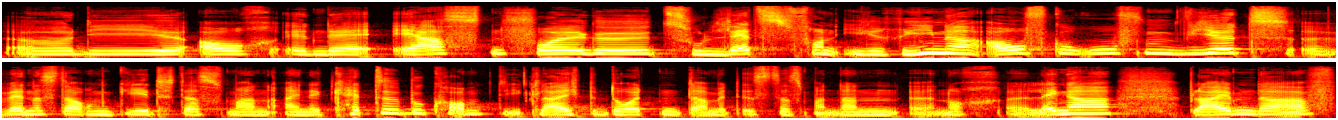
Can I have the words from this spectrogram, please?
äh, die auch in der ersten Folge zuletzt von Irina aufgerufen wird, äh, wenn es darum geht, dass man eine Kette bekommt, die gleichbedeutend damit ist, dass man dann äh, noch äh, länger bleiben darf.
